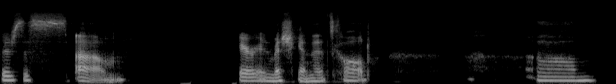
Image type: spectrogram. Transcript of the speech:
there's this um area in Michigan and it's called um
